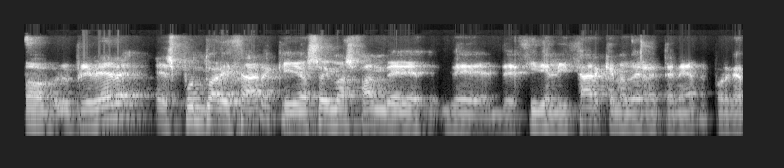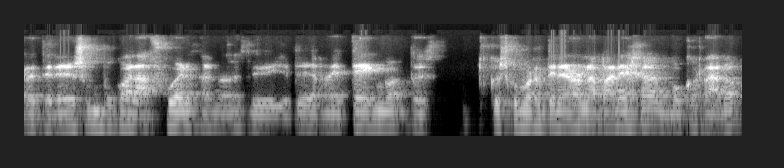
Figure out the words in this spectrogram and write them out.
Bueno, lo primero es puntualizar que yo soy más fan de, de, fidelizar que no de retener, porque retener es un poco a la fuerza, ¿no? Es decir, yo te retengo, entonces es como retener a una pareja, un poco raro.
